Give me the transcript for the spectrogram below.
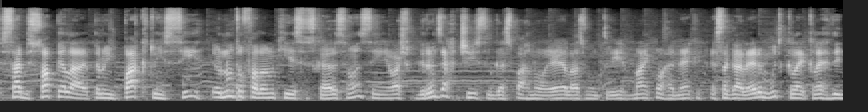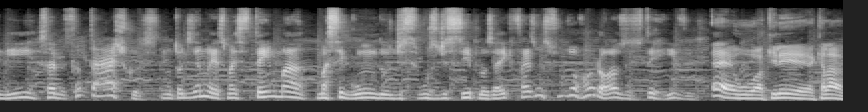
sabe, só pela, pelo impacto em si, eu não tô falando que esses caras são assim. Eu acho que grandes artistas, Gaspar Noé, Lars von Trier, Michael Haneke, essa galera é muito Claire, Claire Denis, sabe, fantásticos. Não tô dizendo isso, mas tem uma, uma segunda, uns discípulos aí que faz uns filmes horrorosos, terríveis. É, o, aquele, aquela,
